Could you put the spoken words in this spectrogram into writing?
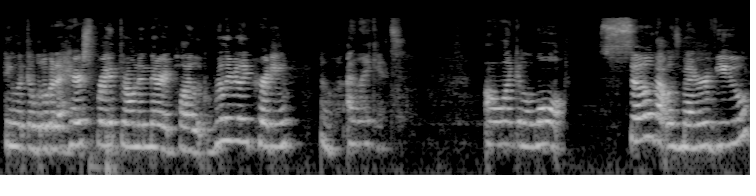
I think like a little bit of hairspray thrown in there, it'd probably look really, really pretty. Oh, I like it. I like it a lot. So that was my review.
